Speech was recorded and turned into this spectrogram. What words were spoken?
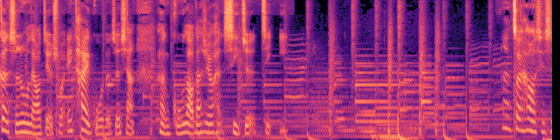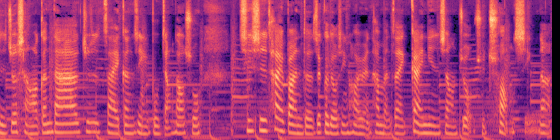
更深入了解说，诶，泰国的这项很古老但是又很细致的技艺。那最后其实就想要跟大家就是再更进一步讲到说。其实泰版的这个流星花园，他们在概念上就有去创新。那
